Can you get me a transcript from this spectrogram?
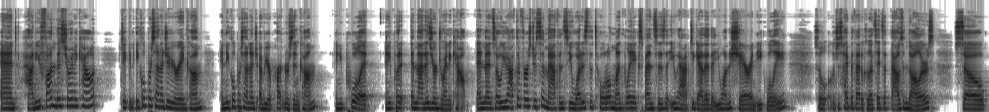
And how do you fund this joint account? You take an equal percentage of your income, an equal percentage of your partner's income, and you pool it and you put and that is your joint account. And then so you have to first do some math and see what is the total monthly expenses that you have together that you want to share and equally. So just hypothetically, let's say it's a thousand dollars. So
